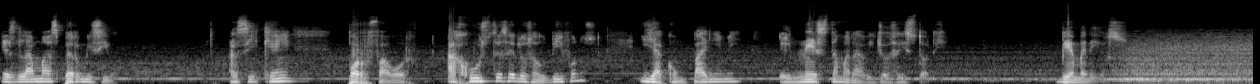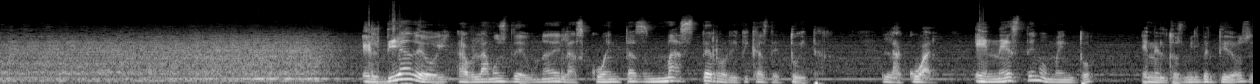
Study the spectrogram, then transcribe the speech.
Es la más permisiva. Así que, por favor, ajustese los audífonos y acompáñeme en esta maravillosa historia. Bienvenidos. El día de hoy hablamos de una de las cuentas más terroríficas de Twitter, la cual en este momento en el 2022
